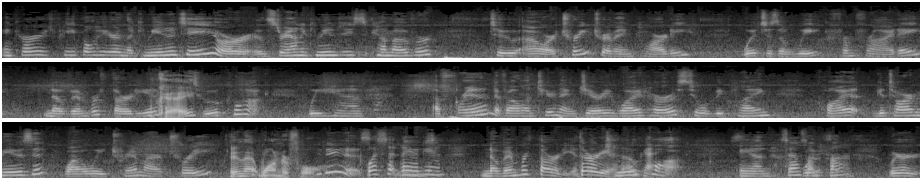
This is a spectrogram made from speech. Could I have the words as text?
encourage people here in the community or in surrounding communities to come over to our tree trimming party, which is a week from Friday, November 30th Okay. at 2 o'clock. We have a friend, a volunteer named Jerry Whitehurst, who will be playing quiet guitar music while we trim our tree. Isn't that wonderful? It is. What's that day again? November 30th. 30th, At 2 okay. o'clock. And Sounds like fun. We're,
